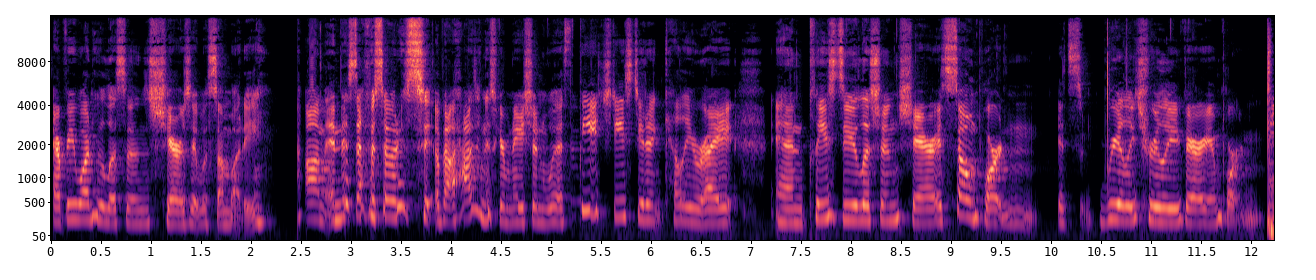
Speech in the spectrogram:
everyone who listens shares it with somebody. Um, and this episode is about housing discrimination with PhD student Kelly Wright. And please do listen, share. It's so important. It's really, truly very important.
